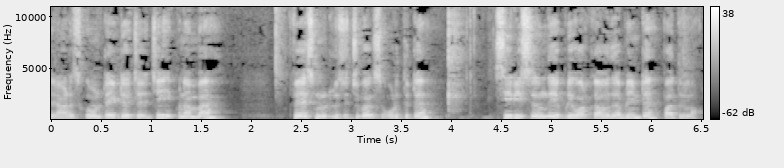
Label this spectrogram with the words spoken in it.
ஓகே நாலு ஸ்க்ரூன் டைட் வச்சிருச்சு. இப்போ நம்ம ஃபேஸ் நோட்டில் சுவிட்ச் பாக்ஸ் கொடுத்துட்டு சீரீஸ் வந்து எப்படி ஒர்க் ஆகுது அப்படின்ட்டு பார்த்துக்கலாம்.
